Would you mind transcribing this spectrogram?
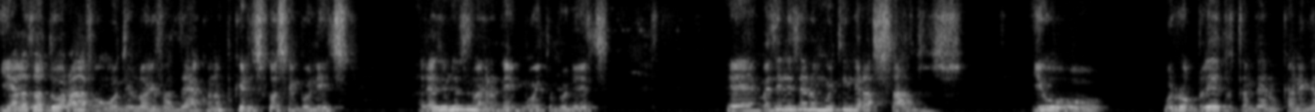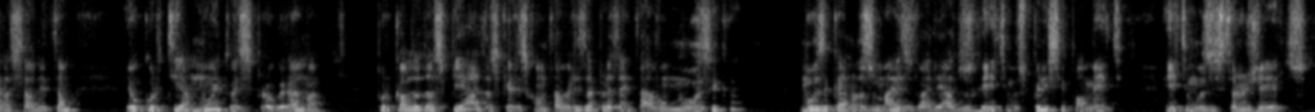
e elas adoravam Odilon e Vadeco, não porque eles fossem bonitos, aliás, eles não eram nem muito bonitos, é, mas eles eram muito engraçados. E o, o Robledo também era um cara engraçado, então eu curtia muito esse programa por causa das piadas que eles contavam. Eles apresentavam música, música nos mais variados ritmos, principalmente ritmos estrangeiros,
